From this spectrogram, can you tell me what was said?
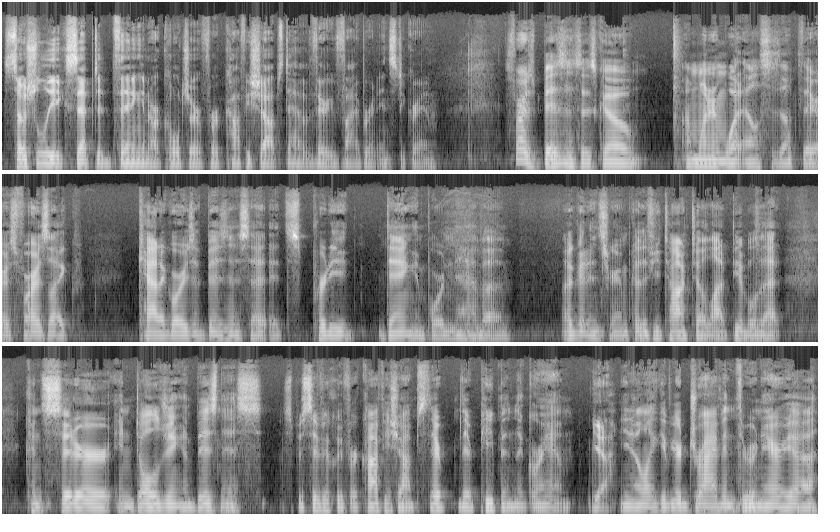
socially accepted thing in our culture for coffee shops to have a very vibrant instagram. As far as businesses go, I'm wondering what else is up there as far as like categories of business that it's pretty dang important to have a, a good Instagram. Because if you talk to a lot of people that consider indulging a business specifically for coffee shops, they're they're peeping the gram. yeah You know, like if you're driving through an area,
